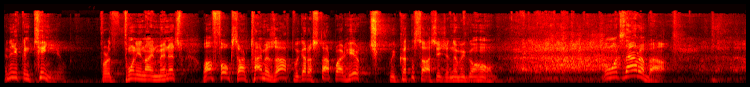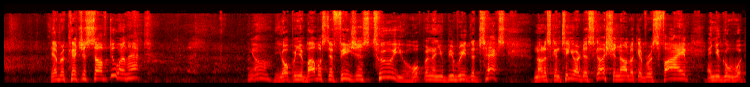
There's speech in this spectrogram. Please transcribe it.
And then you continue for 29 minutes. Well, folks, our time is up. We got to stop right here. We cut the sausage and then we go home. well, what's that about? You ever catch yourself doing that? You know, you open your Bibles to Ephesians 2, you open and you read the text. Now let's continue our discussion. Now look at verse 5, and you go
